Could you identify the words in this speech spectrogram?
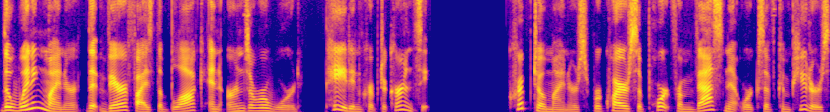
The winning miner that verifies the block and earns a reward paid in cryptocurrency. Crypto miners require support from vast networks of computers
